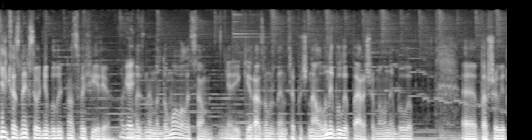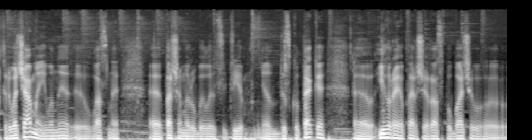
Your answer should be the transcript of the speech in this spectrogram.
Кілька з них сьогодні будуть у нас в ефірі. Окей. Ми з ними домовилися, які разом з ним це починали. Вони були першими, вони були першовідкривачами, і вони, е, власне, е, першими робили ці ті е, дискотеки. Е, Ігора я перший раз побачив е,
